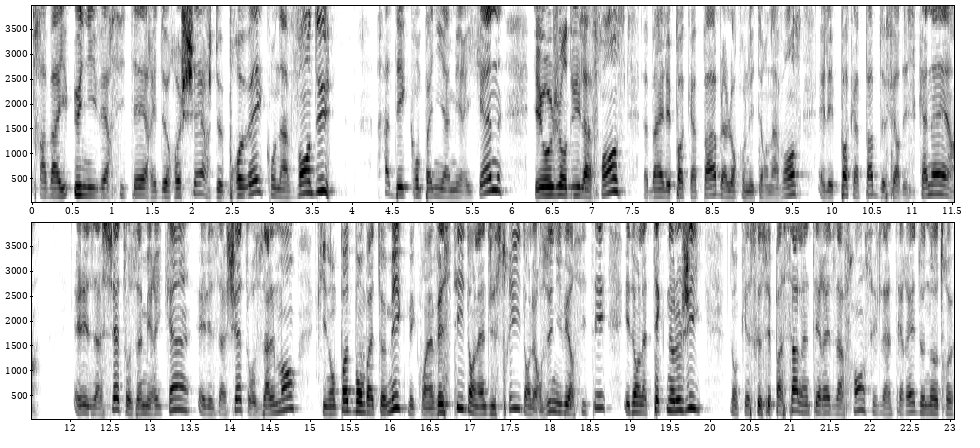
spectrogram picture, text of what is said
travail universitaire et de recherche, de brevets qu'on a vendus à des compagnies américaines. Et aujourd'hui, la France, eh ben, elle n'est pas capable, alors qu'on était en avance, elle n'est pas capable de faire des scanners. Elle les achète aux Américains, elle les achète aux Allemands qui n'ont pas de bombes atomiques, mais qui ont investi dans l'industrie, dans leurs universités et dans la technologie. Donc est-ce que ce n'est pas ça l'intérêt de la France et l'intérêt de notre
